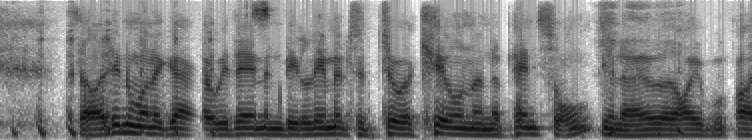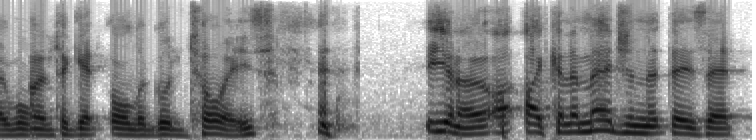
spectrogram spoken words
so I didn't want to go with them and be limited to a kiln and a pencil. You know, I I wanted to get all the good toys. you know, I, I can imagine that there's that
